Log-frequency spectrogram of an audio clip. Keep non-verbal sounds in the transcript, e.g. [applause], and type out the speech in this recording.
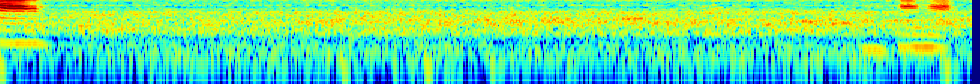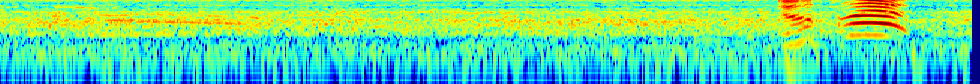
ready. [laughs] Don't flip.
